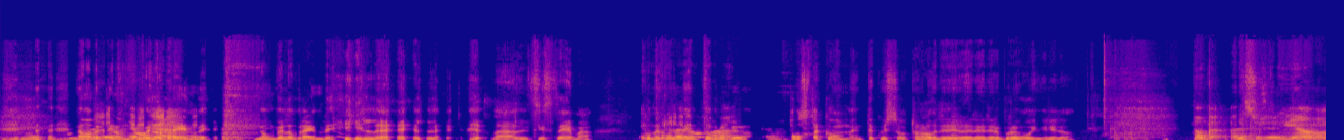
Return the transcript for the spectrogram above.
no, perché non ve, lo prende, non ve lo prende il, il, la, il sistema. Come commento proprio, post a comment qui sotto, no? lo vedete, lo vedete pure voi, credo. Vabbè, adesso ci arriviamo.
